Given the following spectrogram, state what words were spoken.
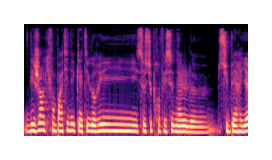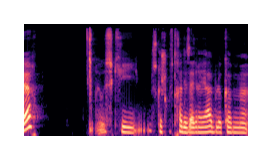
des gens qui font partie des catégories socioprofessionnelles euh, supérieures, euh, ce que je trouve très désagréable comme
